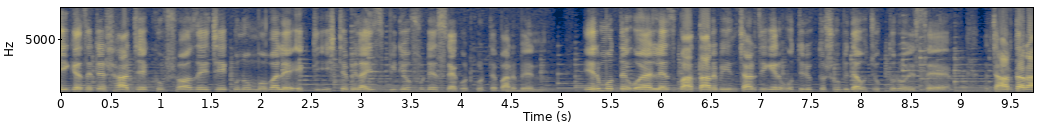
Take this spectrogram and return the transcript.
এই গ্যাজেটের সাহায্যে খুব সহজেই যে কোনো মোবাইলে একটি স্টেবিলাইজ ভিডিও ফুটেজ রেকর্ড করতে পারবেন। এর মধ্যে ওয়্যারলেস বা তারবিহীন চার্জিং এর অতিরিক্ত সুবিধাও যুক্ত রয়েছে, যার দ্বারা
